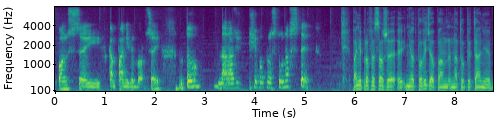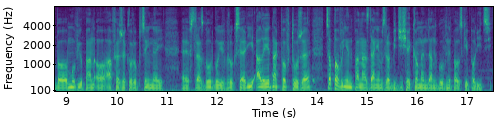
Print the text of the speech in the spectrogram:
w Polsce i w kampanii wyborczej, no to narazi się po prostu na wstyd. Panie profesorze, nie odpowiedział pan na to pytanie, bo mówił pan o aferze korupcyjnej e, w Strasburgu i w Brukseli, ale jednak powtórzę, co powinien pana zdaniem zrobić dzisiaj komendant główny polskiej policji?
